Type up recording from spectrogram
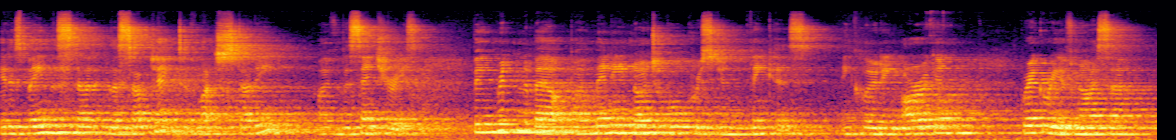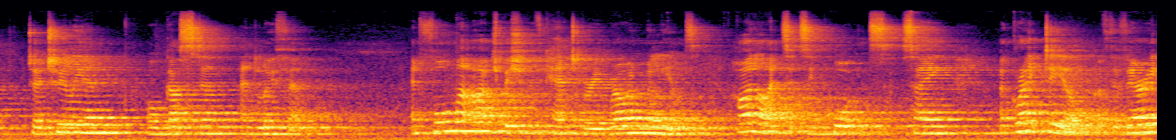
It has been the, stud- the subject of much study over the centuries, being written about by many notable Origen, Gregory of Nyssa, Tertullian, Augustine, and Luther. And former Archbishop of Canterbury, Rowan Williams, highlights its importance, saying, A great deal of the very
